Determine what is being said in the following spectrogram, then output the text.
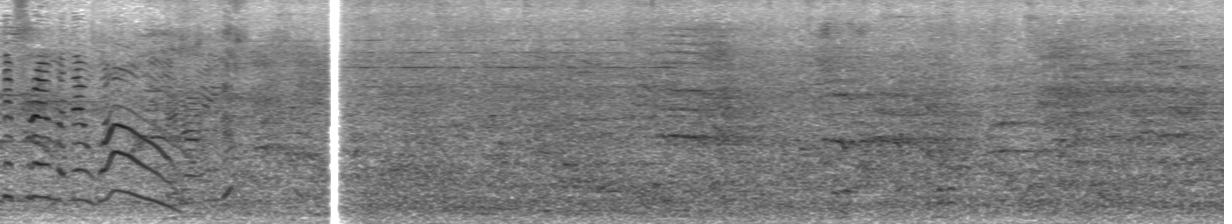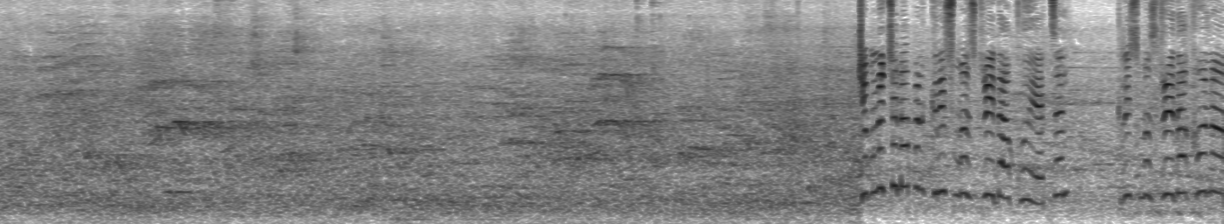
फ्रेममध्ये वाव चिमणू चल आपण क्रिसमस ट्री दाखवूया. चल क्रिसमस ट्री दाखव ना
